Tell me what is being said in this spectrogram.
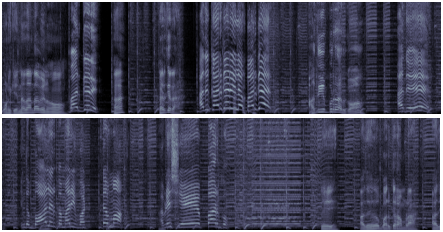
உனக்கு என்னதான்டா வேணும்? பர்கரு. ஆ? கற்கரா அது கர்கர் இல்ல பர்கர். அது எப்படிடா இருக்கும்? அது இந்த பால் இருக்க மாதிரி வட்டமா அப்படியே ஷேப்பா இருக்கும். டேய் அது ஏதோ பர்கராம்டா அது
